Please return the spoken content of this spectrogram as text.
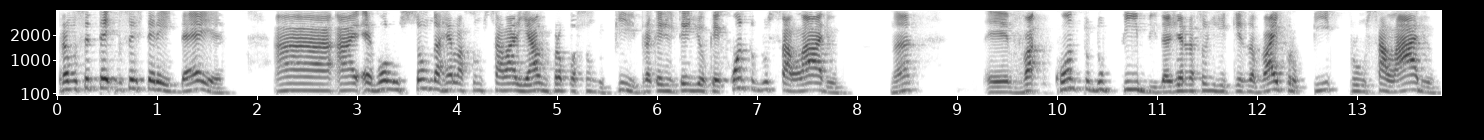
Para você ter, vocês terem ideia, a, a evolução da relação salarial em proporção do PIB, para quem não entende o quê? Quanto do salário, né? É, vai, quanto do PIB, da geração de riqueza, vai para o salário,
